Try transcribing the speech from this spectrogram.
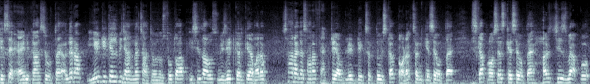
कैसे एंड कहाँ से होता है। अगर आप ये डिटेल भी जानना चाहते हो दोस्तों तो आप इसी तरह हाउस विज़िट करके हमारा सारा का सारा फैक्ट्री आउटलेट देख सकते हो। इसका प्रोडक्शन कैसे होता है, इसका प्रोसेस कैसे होता है, हर चीज़ में आपको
